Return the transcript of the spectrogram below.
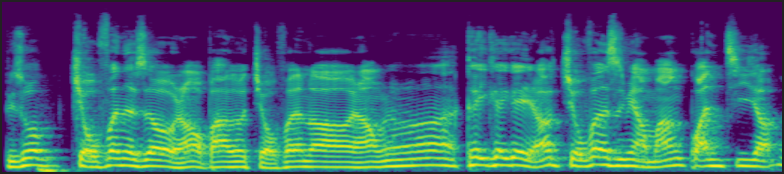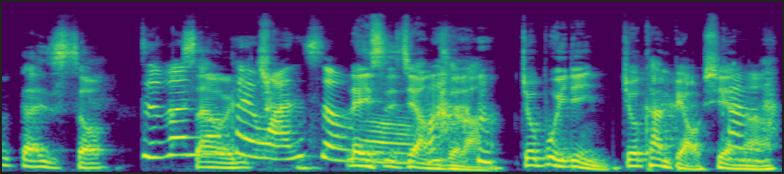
比如说九分的时候，然后我爸说九分咯，然后我们说可以可以可以，然后九分的十秒马上关机，然后开始收，十分钟可以玩什么？类似这样子啦，就不一定，就看表现啊，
